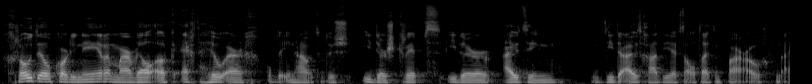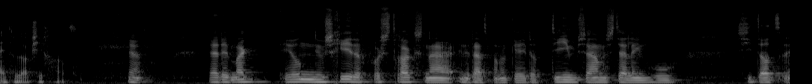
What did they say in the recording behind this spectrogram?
groot deel coördineren, maar wel ook echt heel erg op de inhoud. Dus ieder script, ieder uiting die eruit gaat, die heeft altijd een paar ogen van de eindredactie gehad. Ja, dit maakt heel nieuwsgierig voor straks naar inderdaad van oké, dat team, samenstelling, hoe ziet, dat, eh,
